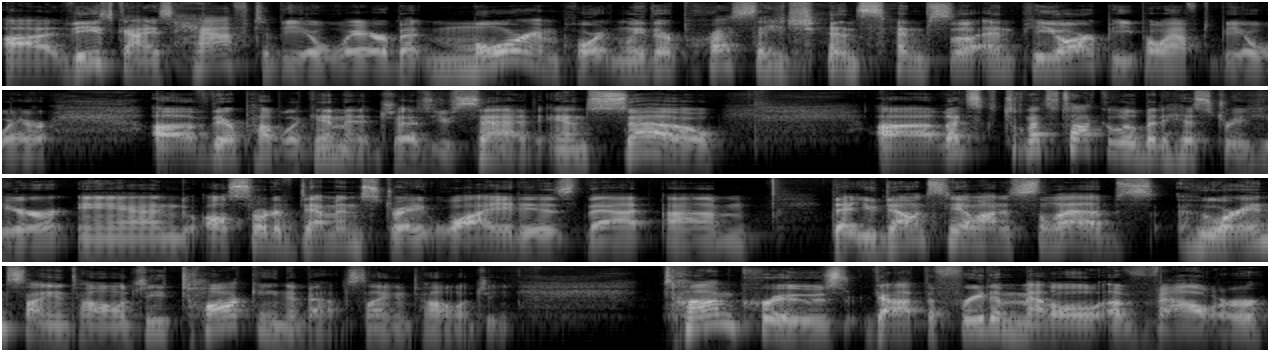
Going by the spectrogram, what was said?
uh, these guys have to be aware, but more importantly, their press agents and so and PR people have to be aware of their public image, as you said. And so, uh, let's let's talk a little bit of history here, and I'll sort of demonstrate why it is that. Um, that you don't see a lot of celebs who are in Scientology talking about Scientology. Tom Cruise got the Freedom Medal of Valor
